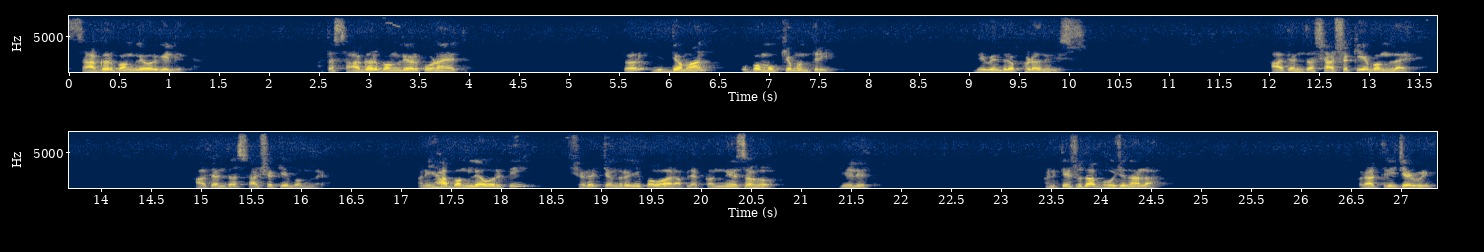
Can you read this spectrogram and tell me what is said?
सागर बंगल्यावर गेलेत आता सागर बंगल्यावर कोण आहेत? तर विद्यमान उपमुख्यमंत्री देवेंद्र फडणवीस. हा त्यांचा शासकीय बंगला आहे. हा त्यांचा शासकीय बंगला आहे. आणि ह्या बंगल्यावरती शरदचंद्रजी पवार आपल्या कन्येसह गेलेत. आणि ते सुद्धा भोजनाला. रात्रीच्या वेळी.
